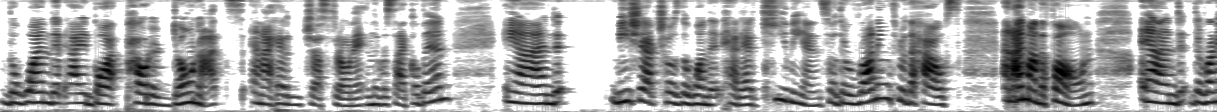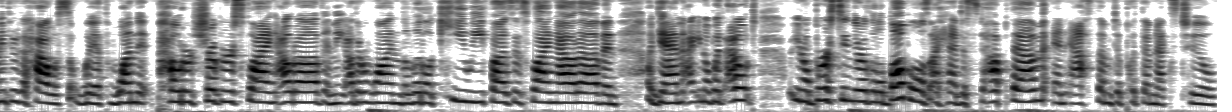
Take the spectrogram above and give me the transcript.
the one that I had bought powdered donuts and I had just thrown it in the recycle bin. And Meshach chose the one that had had kiwi in. So they're running through the house, and I'm on the phone, and they're running through the house with one that powdered sugar is flying out of, and the other one the little kiwi fuzz is flying out of. And again, I, you know, without you know bursting their little bubbles, I had to stop them and ask them to put them next to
